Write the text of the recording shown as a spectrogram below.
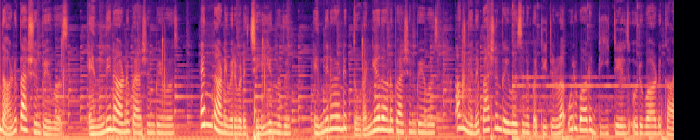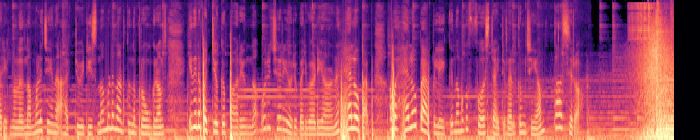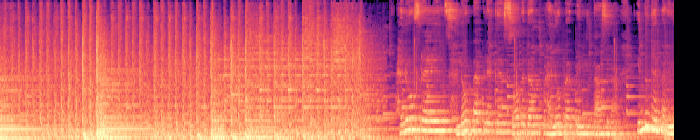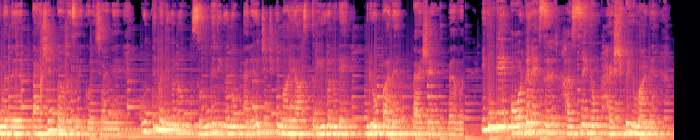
എന്താണ് passion pavers എന്തിനാണ് passion pavers എന്താണ് ഇവരിവിടെ ചെയ്യുന്നത്? എന്തിനു വേണ്ടി തുടങ്ങിയതാണ് പാഷൻ പേവേഴ്സ് അങ്ങനെ പാഷൻ പേവേഴ്സിനെ പറ്റിയിട്ടുള്ള ഒരുപാട് ഡീറ്റെയിൽസ് ഒരുപാട് കാര്യങ്ങൾ നമ്മൾ ചെയ്യുന്ന ആക്ടിവിറ്റീസ് നമ്മൾ നടത്തുന്ന പ്രോഗ്രാംസ് ഇതിനെ പറ്റിയൊക്കെ പറയുന്ന ഒരു ചെറിയൊരു പരിപാടിയാണ് ഹെലോ പാപ്പ് അപ്പോൾ ഹെലോ പാപ്പിലേക്ക് നമുക്ക് ഫസ്റ്റ് ആയിട്ട് വെൽക്കം ചെയ്യാം താസിറ. ഹലോ ഫ്രണ്ട്സ് ഹലോ പാപ്പിലേക്ക് സ്വാഗതം. ഹലോ പാപ്പിൽ താസര ഇന്ന് ഞാൻ പറയുന്നത് പാഷൻ പവേഴ്സിനെ കുറിച്ചാണ്. ബുദ്ധിമതികളും സുന്ദരികളും എനർജറ്റിക്കുമായ സ്ത്രീകളുടെ ഗ്രൂപ്പാണ് പാഷൻ പവേഴ്സ് ഇതിന്റെ ഓർഗനൈസർ ഹസ്നയും ഹഷ്ബയുമാണ്.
